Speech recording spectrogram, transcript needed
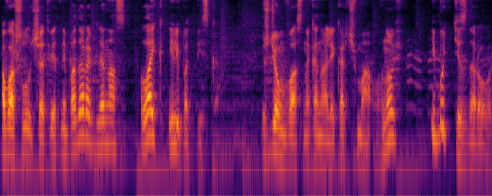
А ваш лучший ответный подарок для нас – лайк или подписка. Ждем вас на канале Корчма вновь и будьте здоровы!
